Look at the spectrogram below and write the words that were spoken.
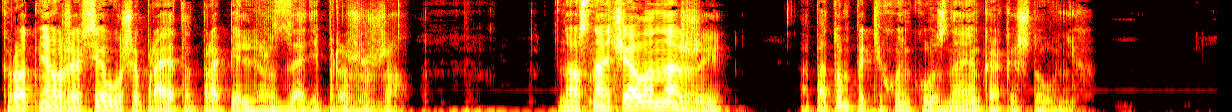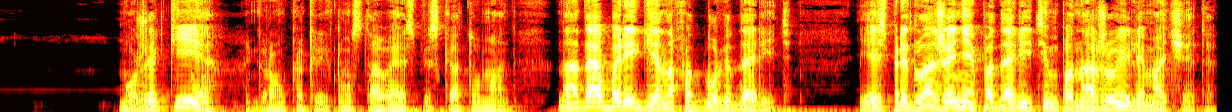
Крот мне уже все уши про этот пропеллер сзади прожужжал. Но сначала ножи, а потом потихоньку узнаем, как и что у них. «Мужики!» — громко крикнул, вставая с песка туман. «Надо аборигенов отблагодарить. Есть предложение подарить им по ножу или мачете».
